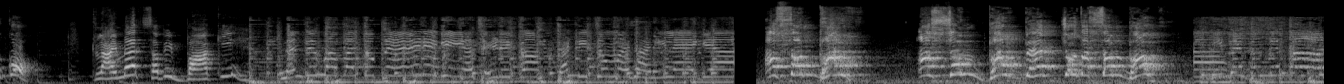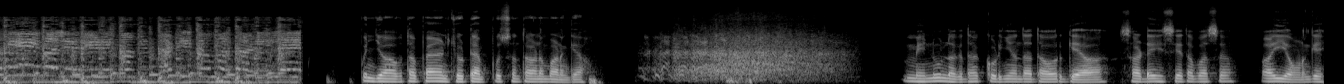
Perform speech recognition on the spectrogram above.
रुको क्लाइमैक्स अभी बाकी है ਨੰਦ ਬਾਬਾ ਤੋਂ ਪੈਣ ਗਿਆ ਛਿੜਕਾਂ ਚਾਟੀ ਚੋਂ ਮਧਾਣੀ ਲੈ ਗਿਆ असंभव असंभव बेचोद असंभव ਮੈਂ ਤੁਮ ਕਾਹੇ ਨਾਲ ਰਿੜਕਾਂ ਚਾਟੀ ਚੋਂ ਮਧਾਣੀ ਲੈ ਪੰਜਾਬ ਤਾਂ ਭੈਣ ਚੋ ਟੈਂਪੂ ਸੰਤਾਨ ਬਣ ਗਿਆ ਮੈਨੂੰ ਲੱਗਦਾ ਕੁੜੀਆਂ ਦਾ ਦੌਰ ਗਿਆ ਸਾਡੇ ਹਿੱਸੇ ਤਾਂ ਬਸ ਆ ਹੀ ਆਉਣਗੇ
